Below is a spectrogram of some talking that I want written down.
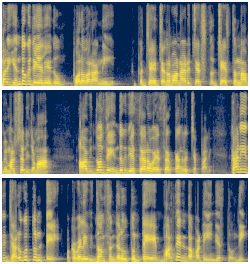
మరి ఎందుకు చేయలేదు పోలవరాన్ని? చే- చంద్రబాబు నాయుడు చేస్తూ చేస్తున్న విమర్శ నిజమా? ఆ విధ్వంసం ఎందుకు చేస్తారో వైఎస్ఆర్ కాంగ్రెస్ చెప్పాలి. కానీ ఇది జరుగుతుంటే ఒకవేళ ఈ విధ్వంసం జరుగుతుంటే భారతీయ జనతా పార్టీ ఏం చేస్తోంది?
